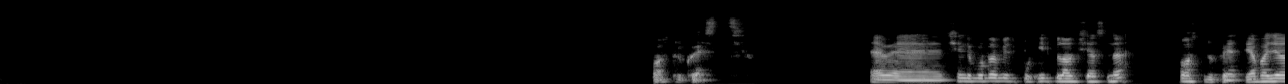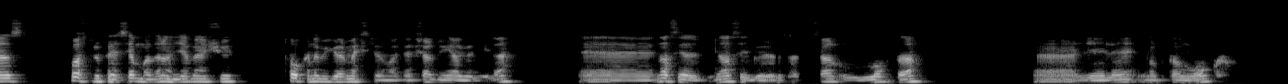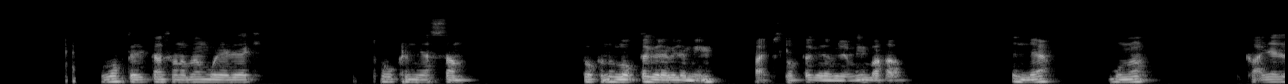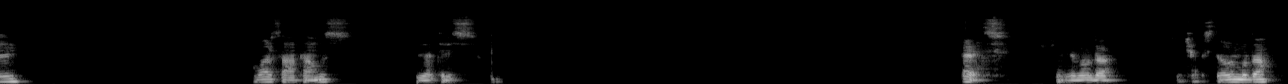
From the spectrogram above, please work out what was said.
post request. Evet. Şimdi burada biz bu ilk blok içerisinde post request yapacağız. Post request yapmadan önce ben şu token'ı bir görmek istiyorum arkadaşlar dünya gözüyle. Ee, nasıl nasıl görüyoruz arkadaşlar? Log'da e, nokta log dedikten sonra ben buraya direkt token yazsam token'ı log'da görebilir miyim? Types log'da görebilir miyim? Bakalım. Şimdi bunu Kaydedelim. Varsa hatamız düzeltiriz. Evet. Şimdi bunu da burada.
